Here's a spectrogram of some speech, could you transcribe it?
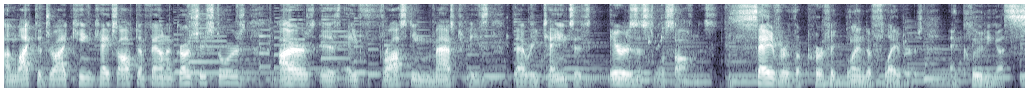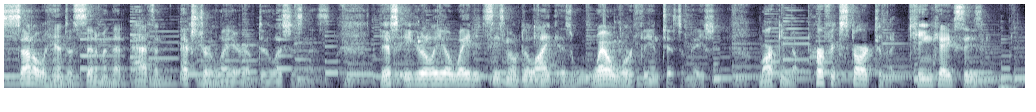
Unlike the dry king cakes often found in grocery stores, ours is a frosting masterpiece that retains its irresistible softness. Savor the perfect blend of flavors, including a subtle hint of cinnamon that adds an extra layer of deliciousness. This eagerly awaited seasonal delight is well worth the anticipation, marking the perfect start to the king cake season.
